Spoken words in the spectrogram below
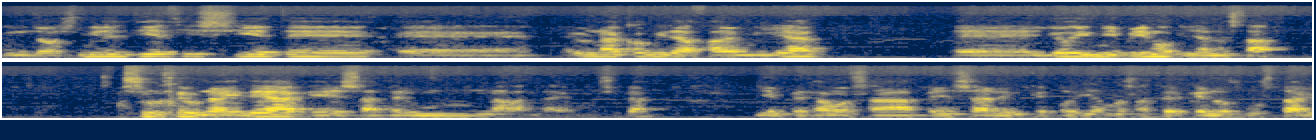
En 2017, eh, en una comida familiar, eh, yo y mi primo, que ya no está, surge una idea que es hacer una banda de música. Y empezamos a pensar en qué podíamos hacer, qué nos gusta,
